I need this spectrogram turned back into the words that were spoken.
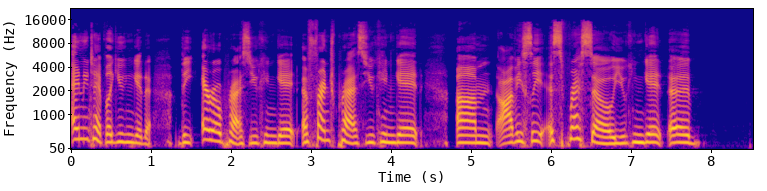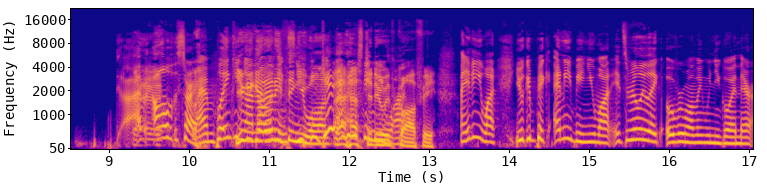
any type like you can get the AeroPress, you can get a French press, you can get um obviously espresso, you can get a I mean, all sorry, I'm blanking you on can get all things. anything you, want get that has to do with want coffee. anything you want. You can pick any bean you want. It's really like overwhelming when you go in there.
